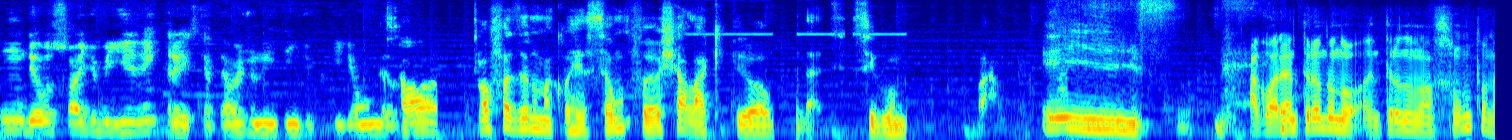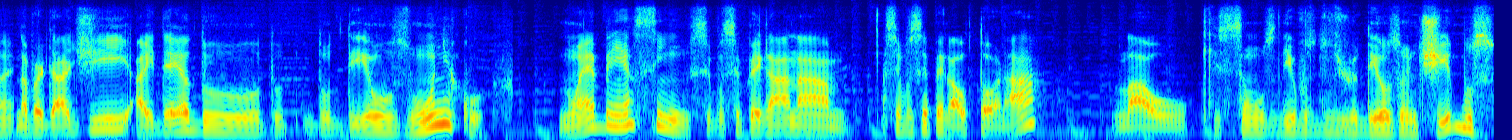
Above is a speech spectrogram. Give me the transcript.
um deus só dividido em três, que até hoje eu não entendi porque que é um deus. Só, só fazendo uma correção, foi Oxalá que criou a humanidade. Segundo. Isso. Agora, entrando no, entrando no assunto, né? Na verdade, a ideia do, do, do Deus único não é bem assim. Se você pegar na. Se você pegar o Torá, lá o que são os livros dos judeus antigos,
